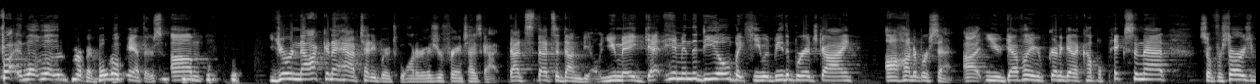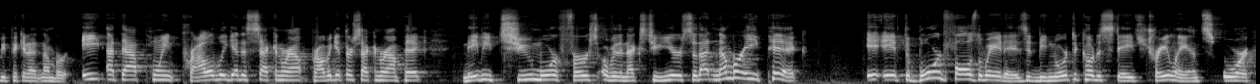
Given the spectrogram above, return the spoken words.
Fine, perfect. We'll go Panthers. Um, you're not going to have Teddy Bridgewater as your franchise guy. That's that's a done deal. You may get him in the deal, but he would be the bridge guy. 100%. Uh, you definitely are going to get a couple picks in that. So for starters, you'd be picking at number eight at that point. Probably get a second round, probably get their second round pick, maybe two more first over the next two years. So that number eight pick, if the board falls the way it is, it'd be North Dakota State's Trey Lance or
